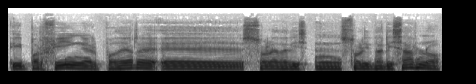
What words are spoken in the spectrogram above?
y por fin el poder eh, eh, solidariz- solidarizarnos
